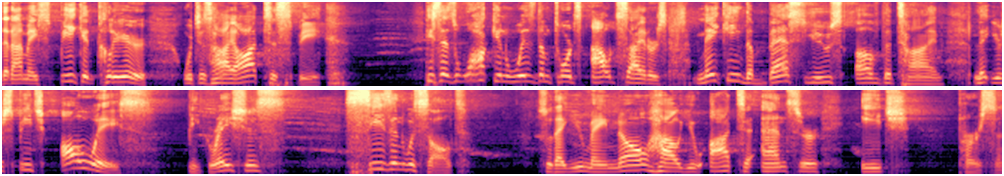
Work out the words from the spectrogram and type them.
that I may speak it clear, which is how I ought to speak. He says, walk in wisdom towards outsiders, making the best use of the time. Let your speech always be gracious, seasoned with salt, so that you may know how you ought to answer each person.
